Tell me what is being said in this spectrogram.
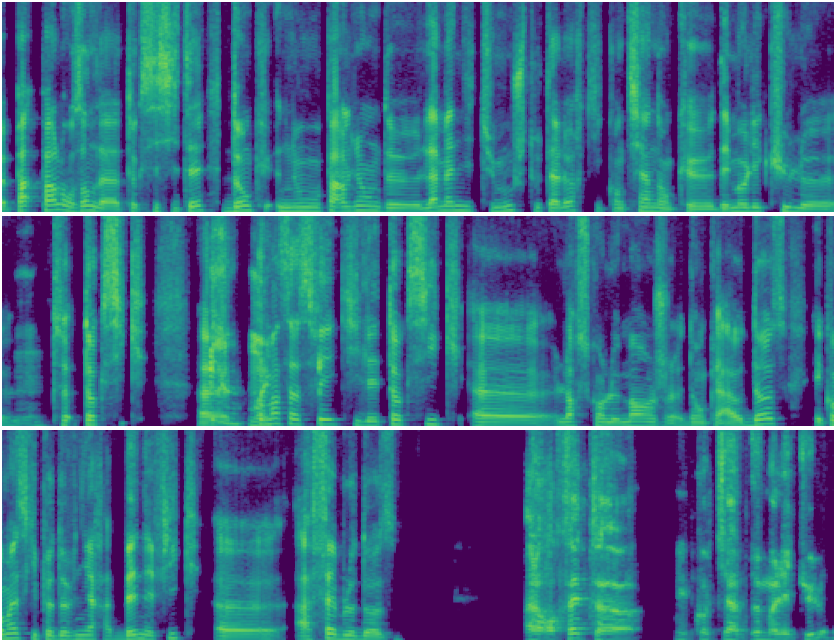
Euh, parlons-en de la toxicité. Donc, nous parlions de l'amanitumush tout à l'heure, qui contient donc des molécules mhm. toxiques. Comment ça se fait qu'il est toxique lorsqu'on le mange donc à haute dose, et comment est-ce qu'il peut devenir bénéfique à faible dose? Alors, en fait, il contient deux molécules,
